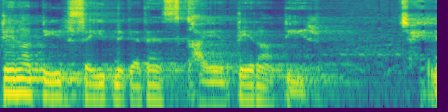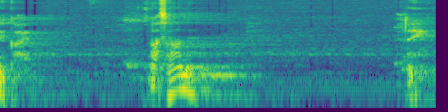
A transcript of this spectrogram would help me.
تیرہ تیر سعید نے کہتے ہیں، کھائے تیرہ تیر۔ سعید نے کھائے۔ آسان ہے؟ نہیں۔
